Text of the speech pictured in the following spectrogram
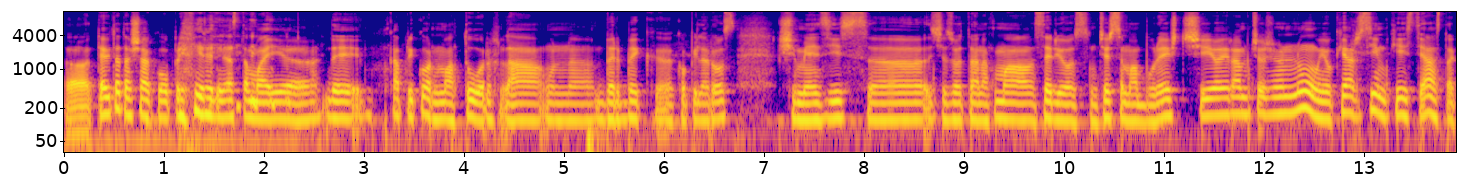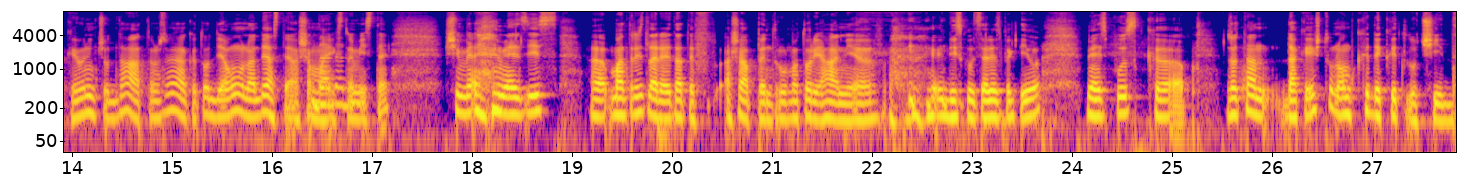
te-ai uitat așa cu o privire din asta mai uh, de capricorn matur la un uh, berbec uh, copilăros și mi-ai zis, uh, zice Zoltan, acum serios, încerci să mă aburești și eu eram ce nu, eu chiar simt chestia asta, că eu niciodată, nu știu, că totdeauna de astea așa Da, mai da, da. extremiste. Și mi-a, mi-a zis, uh, m-am trezit la realitate f- așa pentru următorii ani uh, discuția respectivă, mi-a spus că, Zoltan, dacă ești un om cât de cât lucid,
